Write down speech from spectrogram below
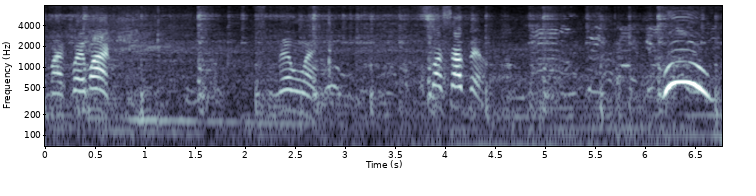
Marco, vai, Marco. Isso mesmo, moleque. Vou passar velho. vela. Uh!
